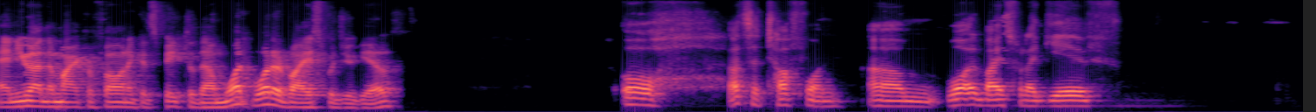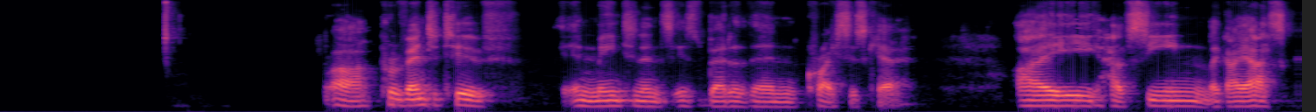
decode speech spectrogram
and you had the microphone and could speak to them, what, what advice would you give? Oh, that's a tough one. Um, what advice would I give? Uh, preventative and maintenance is better than crisis care. I have seen, like I ask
